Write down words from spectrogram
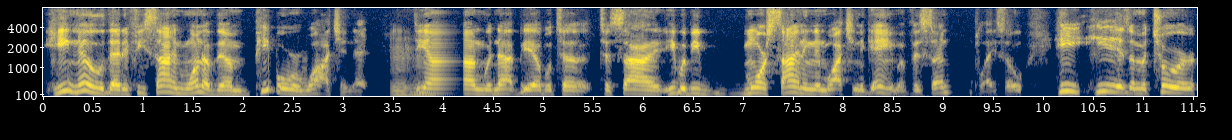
he knew that if he signed one of them, people were watching that mm-hmm. Deion would not be able to to sign. He would be more signing than watching the game of his son play. So he he is a mature,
